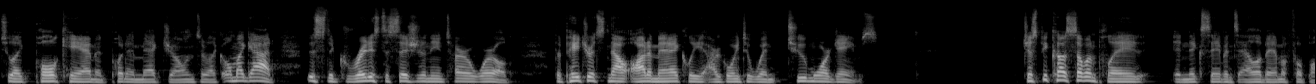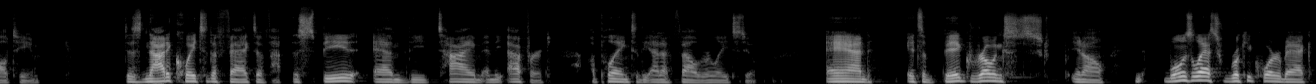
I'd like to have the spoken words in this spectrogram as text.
to like pull Cam and put in Mac Jones, they're like, oh my god, this is the greatest decision in the entire world. The Patriots now automatically are going to win two more games just because someone played in Nick Saban's Alabama football team does not equate to the fact of the speed and the time and the effort of playing to the NFL relates to. And it's a big growing, you know, when was the last rookie quarterback?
